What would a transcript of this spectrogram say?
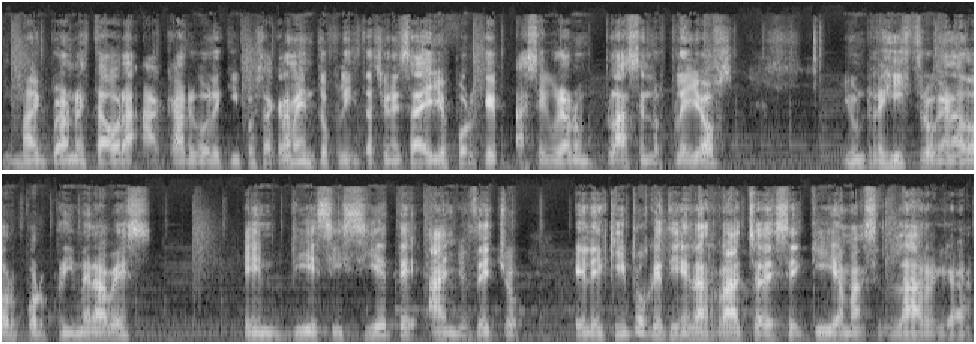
y Mike Brown está ahora a cargo del equipo de Sacramento. Felicitaciones a ellos porque aseguraron plaza en los playoffs y un registro ganador por primera vez en 17 años. De hecho, el equipo que tiene la racha de sequía más larga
